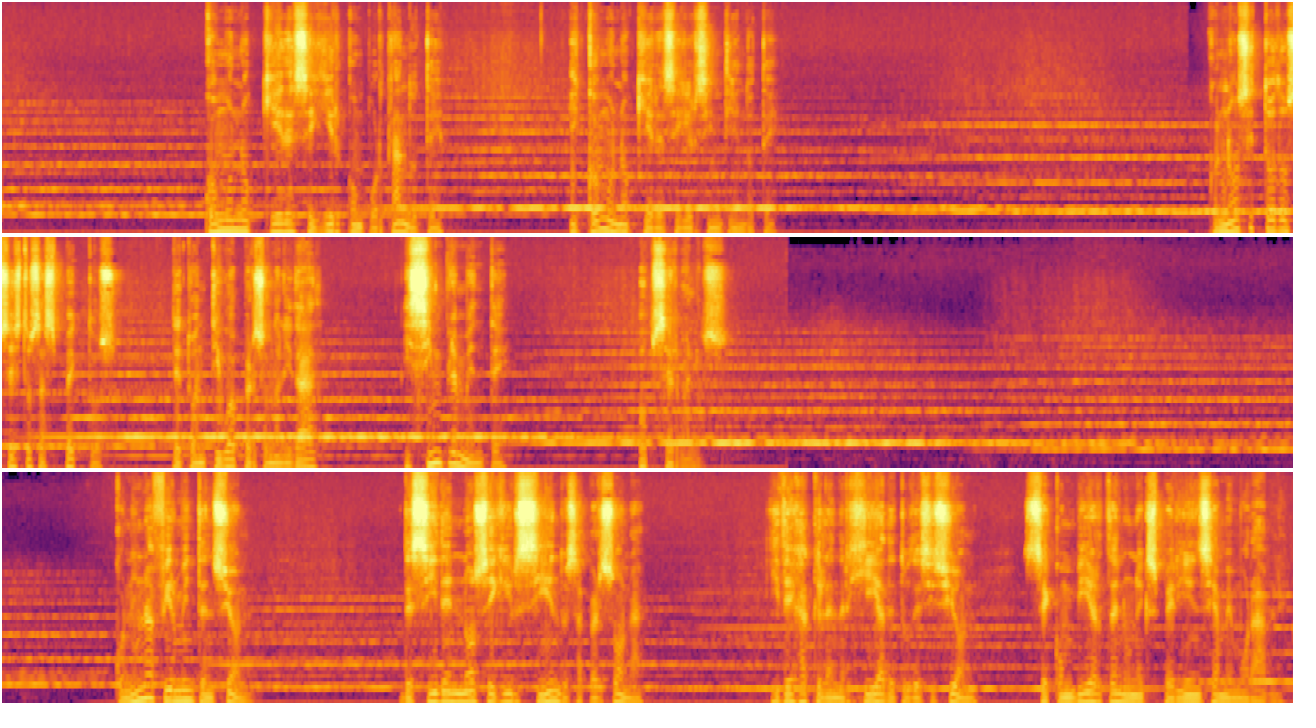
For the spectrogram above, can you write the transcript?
¿Cómo no quieres seguir comportándote? ¿Y cómo no quieres seguir sintiéndote? Conoce todos estos aspectos de tu antigua personalidad y simplemente obsérvalos. Con una firme intención, decide no seguir siendo esa persona y deja que la energía de tu decisión se convierta en una experiencia memorable.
